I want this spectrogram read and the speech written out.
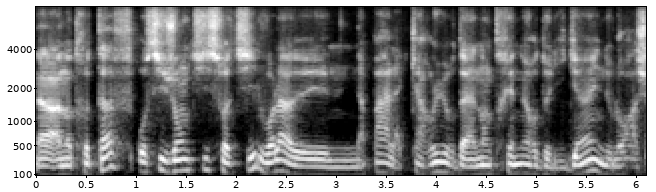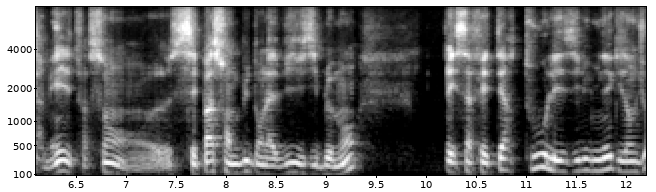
à notre taf, aussi gentil soit-il, voilà, il n'a pas la carrure d'un entraîneur de Ligue 1, il ne l'aura jamais. De toute façon, c'est pas son but dans la vie, visiblement. Et ça fait taire tous les illuminés qui ont dit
